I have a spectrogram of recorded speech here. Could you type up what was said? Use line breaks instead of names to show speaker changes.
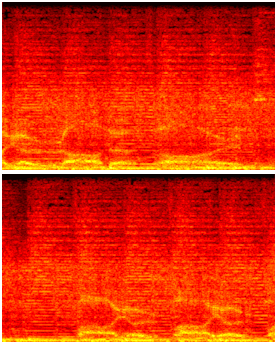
Fire all the time Fire, fire,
